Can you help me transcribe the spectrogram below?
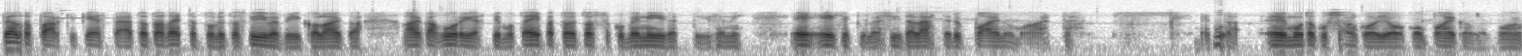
peltoparkki kestää. Ja Tuota vettä tuli tuossa viime viikolla aika, aika hurjasti, mutta eipä toi tuossa kun me niitettiin se, niin ei, ei se kyllä siitä lähtenyt painumaan, että Että ei muuta kuin sankoin joukkoon paikalle vaan.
